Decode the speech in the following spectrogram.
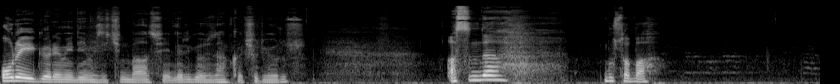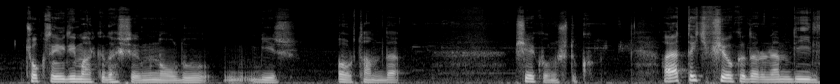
orayı göremediğimiz için bazı şeyleri gözden kaçırıyoruz. Aslında bu sabah çok sevdiğim arkadaşlarımın olduğu bir ortamda bir şey konuştuk. Hayatta hiçbir şey o kadar önemli değil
